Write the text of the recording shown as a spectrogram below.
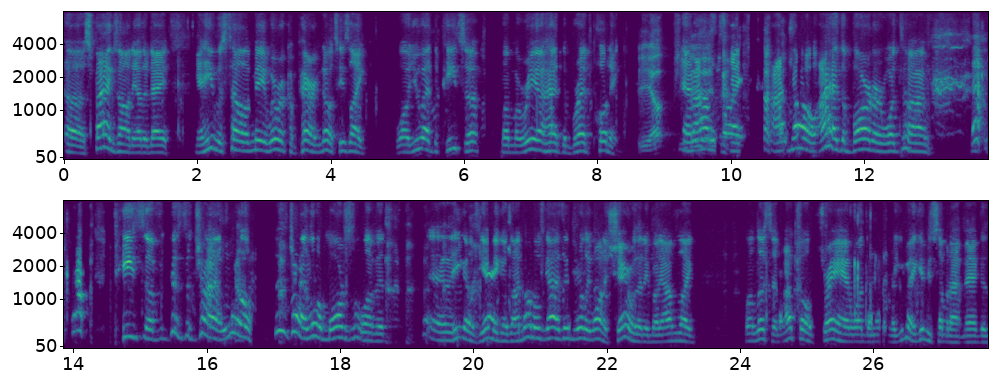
uh, Spags on the other day, and he was telling me we were comparing notes. He's like, "Well, you had the pizza, but Maria had the bread pudding." Yep, and did. I was like, "I know, I had the barter one time." piece of just to try a little, just try a little morsel of it. And he goes, Yeah, he goes, I know those guys didn't really want to share with anybody. I was like, Well, listen, I told Strahan one day, like, you better give me some of that, man, because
